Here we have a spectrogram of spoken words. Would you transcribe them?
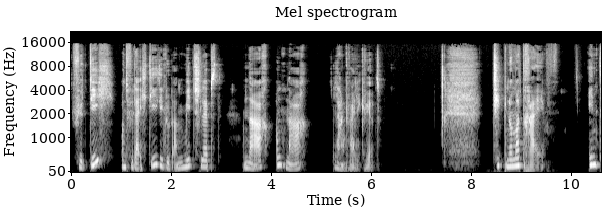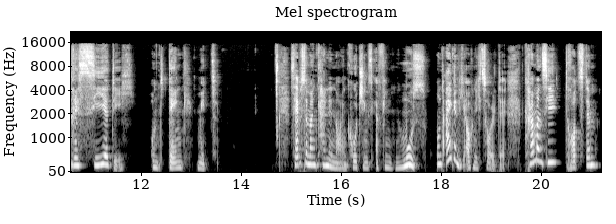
für dich und vielleicht die, die du da mitschleppst, nach und nach langweilig wird. Tipp Nummer drei. Interessier dich und denk mit. Selbst wenn man keine neuen Coachings erfinden muss und eigentlich auch nicht sollte, kann man sie trotzdem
